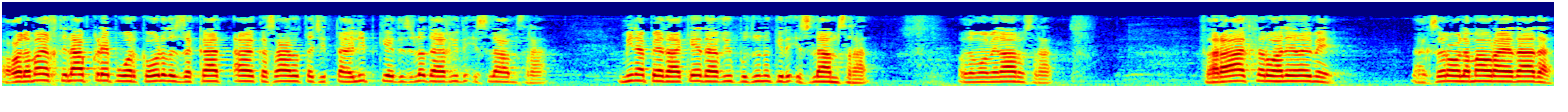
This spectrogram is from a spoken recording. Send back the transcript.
علما اختلاف کړي په ورکولو د زکات هغه کسانو ته چې طالب کې د زړه داغي د اسلام سره مینا پیدا کې داغي پزونو کې د اسلام سره او د مؤمنانو سره فرا اکثر اهل العلم اکثر علما را ادا ده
